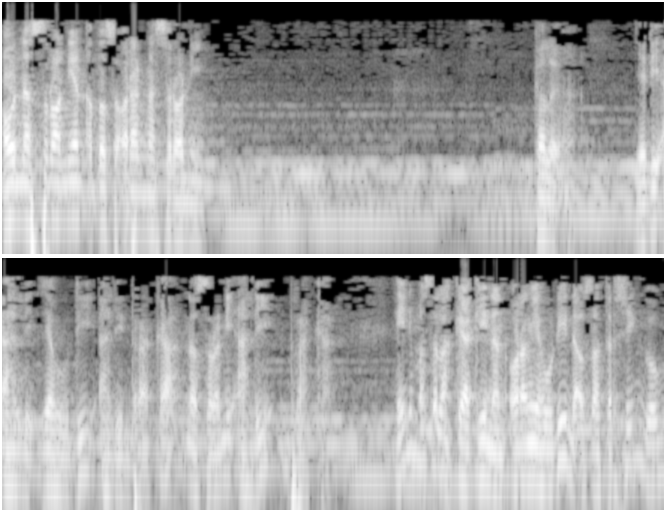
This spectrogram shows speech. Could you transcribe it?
Atau Nasronian atau seorang Nasrani. Kalau jadi ahli Yahudi ahli neraka, Nasrani ahli neraka. Ini masalah keyakinan. Orang Yahudi tidak usah tersinggung.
